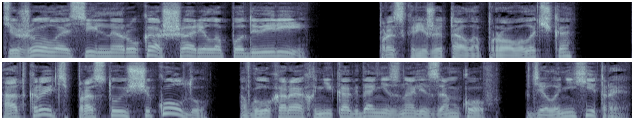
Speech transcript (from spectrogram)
Тяжелая сильная рука шарила по двери. Проскрежетала проволочка. Открыть простую щеколду в глухарах никогда не знали замков. Дело нехитрое.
